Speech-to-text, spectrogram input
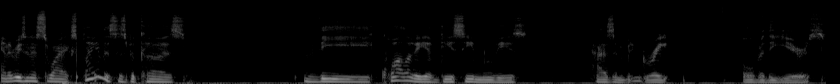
And the reason as to why I explain this is because the quality of DC movies hasn't been great over the years.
